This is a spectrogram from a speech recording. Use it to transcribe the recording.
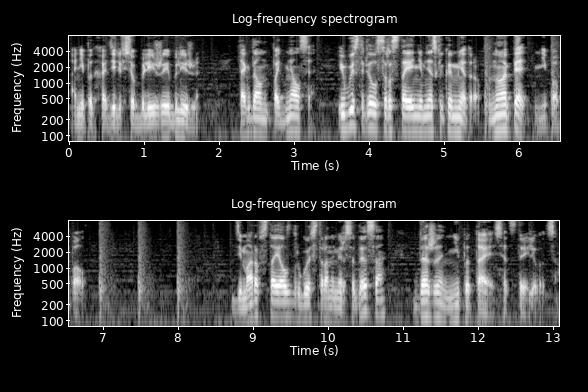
Они подходили все ближе и ближе. Тогда он поднялся и выстрелил с расстояния в несколько метров, но опять не попал. Димаров стоял с другой стороны Мерседеса, даже не пытаясь отстреливаться.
